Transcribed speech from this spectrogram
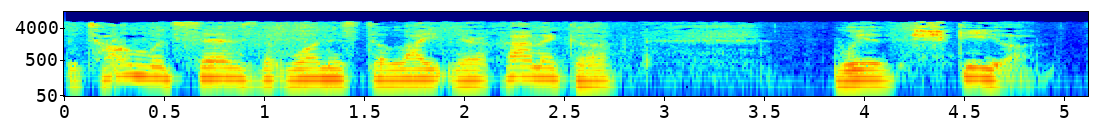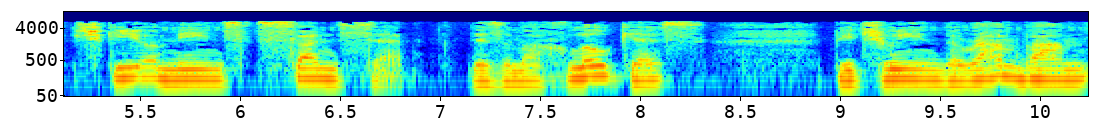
The Talmud says that one is to light Ner Hanukkah with Shkia. Shkia means sunset. There's a machlokes between the Rambam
